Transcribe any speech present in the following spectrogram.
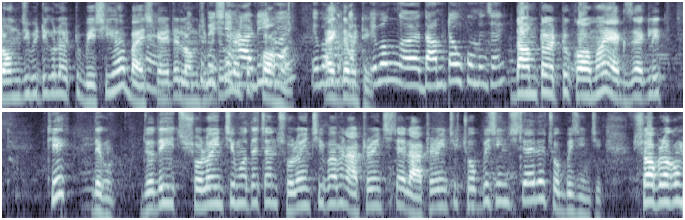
লংজিবিটি গুলো একটু বেশি হয় বাইশ ক্যারেটে একটু লংজিবিটি বেশি গুলো একটু কম হয়। হয় একদমই ঠিক। এবং দামটাও কমে যায়। দামটাও একটু কম হয় এক্স্যাক্টলি ঠিক। দেখুন যদি ষোলো ইঞ্চি মধ্যে চান ষোলো ইঞ্চি পাবেন আঠেরো ইঞ্চি চাইলে আঠেরো ইঞ্চি চব্বিশ ইঞ্চি চাইলে চব্বিশ ইঞ্চি। সব রকম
